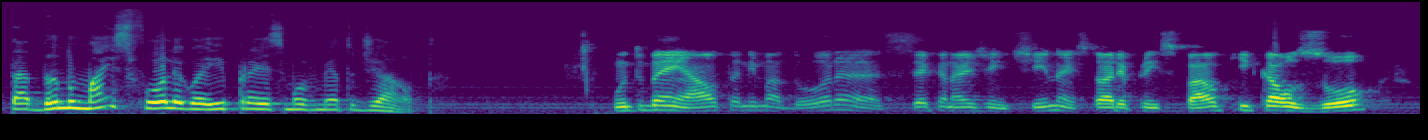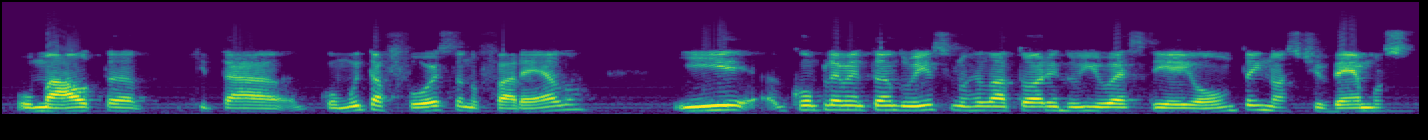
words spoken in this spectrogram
está dando mais fôlego aí para esse movimento de alta? Muito bem, alta animadora, seca na Argentina, a história principal que causou uma alta que está com muita força no farelo, e complementando isso, no relatório do USDA ontem, nós tivemos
